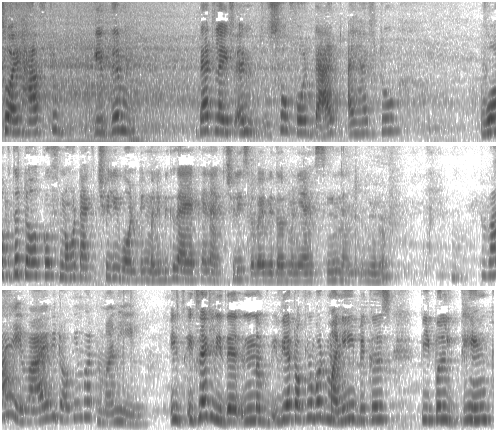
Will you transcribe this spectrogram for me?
so i have to give them that life and so for that i have to walk the talk of not actually wanting money because i can actually survive without money i've seen that you know Why? Why are we talking about money? it's exactly the, we are talking about money because people think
